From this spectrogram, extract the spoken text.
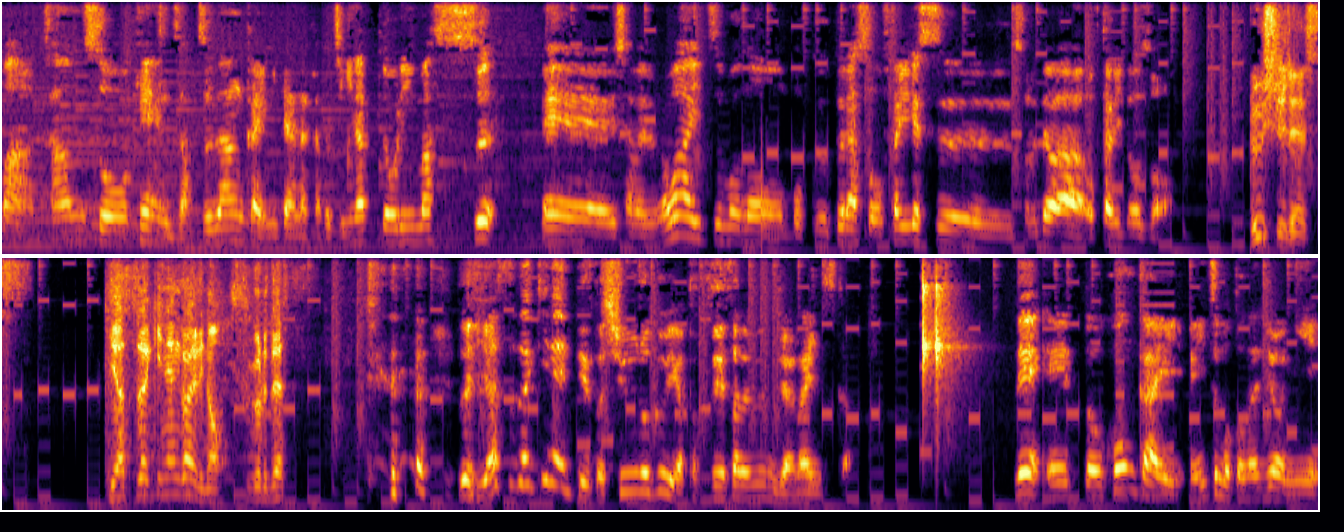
まあ、感想兼雑談会みたいな形になっております。えー、喋るのはいつもの僕プラスお二人です。それではお二人どうぞ。ルーシーです。安田記念帰りのすぐるです。安田記念っていうと収録日が特定されるんじゃないんですか？で、えーっと、今回、いつもと同じように、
